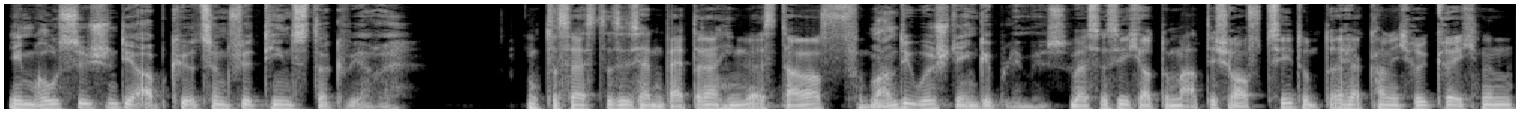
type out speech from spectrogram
im Russischen die Abkürzung für Dienstag wäre. Und das heißt, das ist ein weiterer Hinweis darauf, wann die Uhr stehen geblieben ist. Weil sie sich automatisch aufzieht und daher kann ich rückrechnen,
